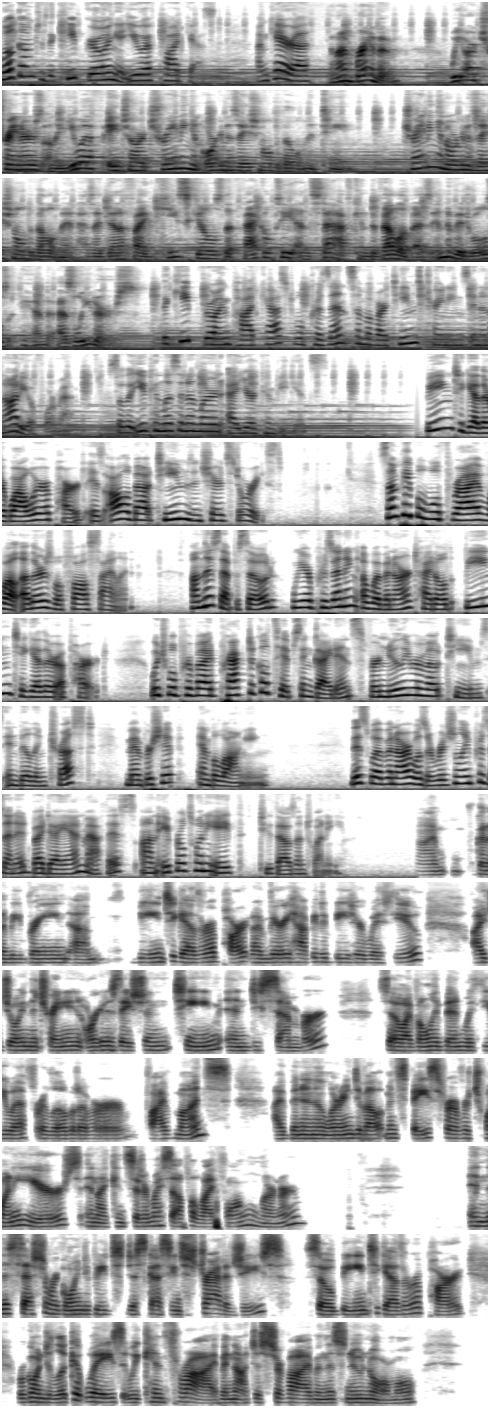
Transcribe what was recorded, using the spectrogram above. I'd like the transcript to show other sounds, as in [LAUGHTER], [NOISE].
Welcome to the Keep Growing at UF podcast. I'm Kara. And I'm Brandon. We are trainers on the UF HR Training and Organizational Development team. Training and Organizational Development has identified key skills that faculty and staff can develop as individuals and as leaders. The Keep Growing podcast will present some of our team's trainings in an audio format so that you can listen and learn at your convenience. Being together while we're apart is all about teams and shared stories. Some people will thrive while others will fall silent. On this episode, we are presenting a webinar titled Being Together Apart, which will provide practical tips and guidance for newly remote teams in building trust, membership, and belonging. This webinar was originally presented by Diane Mathis on April 28, 2020. I'm going to be bringing um, Being Together Apart. I'm very happy to be here with you. I joined the training and organization team in December. So I've only been with UF for a little bit over five months. I've been in the learning development space for over 20 years, and I consider myself a lifelong learner. In this session, we're going to be discussing strategies. So, being together apart, we're going to look at ways that we can thrive and not just survive in this new normal.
